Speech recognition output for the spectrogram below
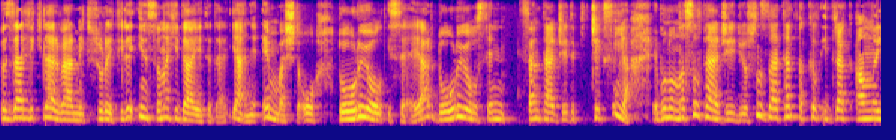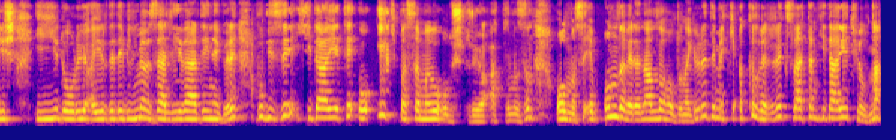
özellikler vermek suretiyle insana hidayet eder. Yani en başta o doğru yol ise eğer doğru yolu senin sen tercih edip gideceksin ya. E bunu nasıl tercih ediyorsun? Zaten akıl, idrak, anlayış, iyiyi doğruyu ayırt edebilme özelliği verdiğine göre bu bizi hidayete o ilk basamağı oluşturuyor aklımızın olması. E onu da veren Allah olduğuna göre demek ki akıl vererek zaten hidayet yoluna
